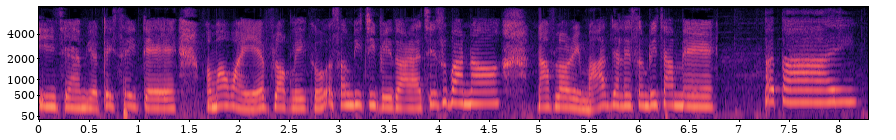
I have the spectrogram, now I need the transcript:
အေးချမ်းပြီးတော့တိတ်ဆိတ်တယ်မမဝိုင်ရဲ့ vlog လေးကိုအဆုံးထိကြည့်ပေးသွားတာကျေးဇူးပါနော်နောက် vlog တွေမှာပြန်လည်ဆုံတွေ့ကြမယ် bye bye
